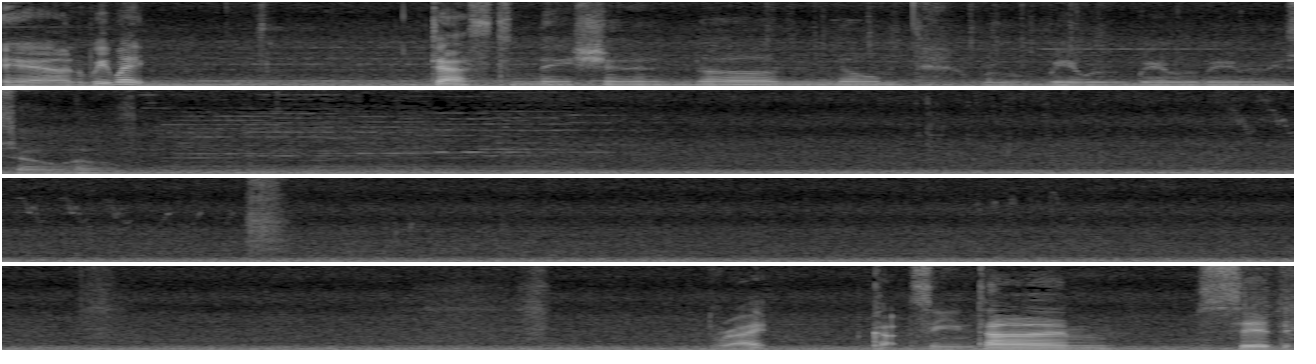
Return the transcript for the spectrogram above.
And we wait. Destination unknown. Woo, so home. Right. Cutscene time. Cid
